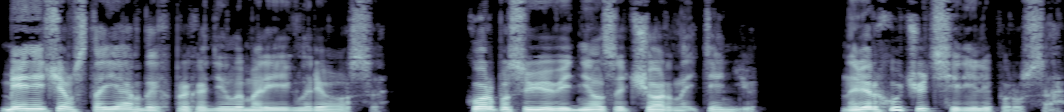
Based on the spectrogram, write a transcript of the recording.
Менее чем в ста ярдах проходила Мария Глориоса. Корпус ее виднелся черной тенью, Наверху чуть серили паруса.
